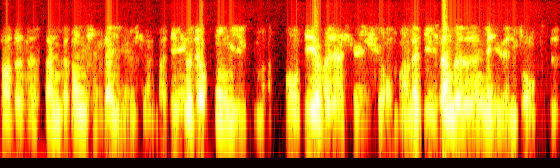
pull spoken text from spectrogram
它它这是三个东西在影响嘛。第一个叫供应嘛，哦，第二个叫需求嘛，那第三个就是美元走势。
